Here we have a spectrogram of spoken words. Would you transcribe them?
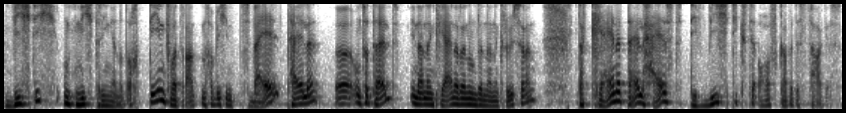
wichtig und nicht dringend. Und auch den Quadranten habe ich in zwei Teile äh, unterteilt, in einen kleineren und in einen größeren. Der kleine Teil heißt die wichtigste Aufgabe des Tages.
